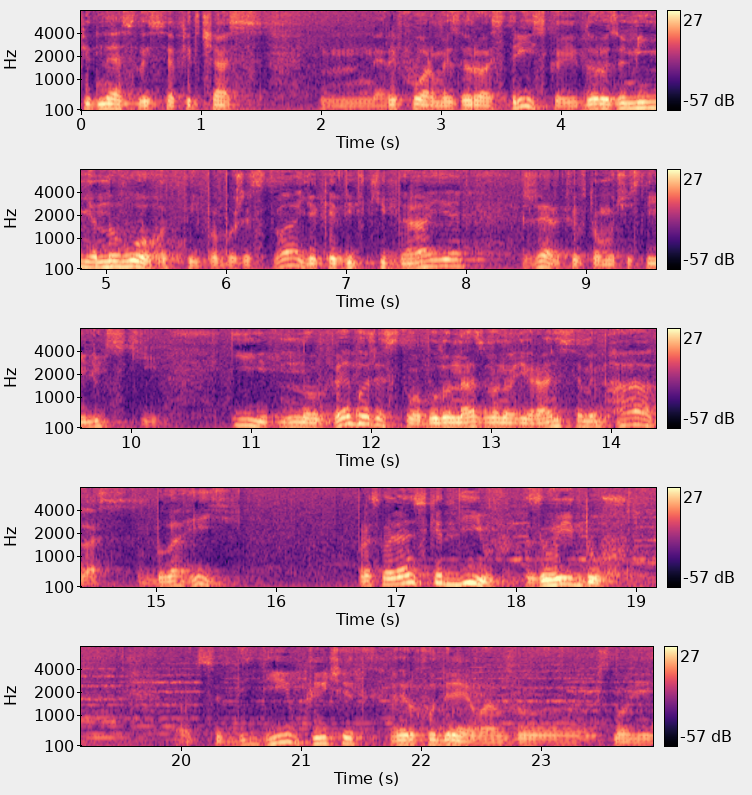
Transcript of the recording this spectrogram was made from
піднеслися під час реформи зороастрійської до розуміння нового типу божества, яке відкидає жертви, в тому числі і людські. І нове божество було названо іранцями Бхагас, благий. Прославянське дів, злий дух. От дів кичить верху дерева в слові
